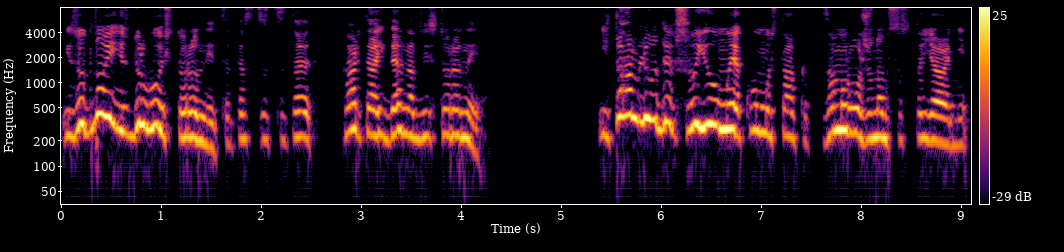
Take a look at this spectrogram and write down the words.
І з одної, і з другої сторони. Це, це, це, це карта йде на дві сторони. І там люди в своєму якомусь так замороженому состоянні,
